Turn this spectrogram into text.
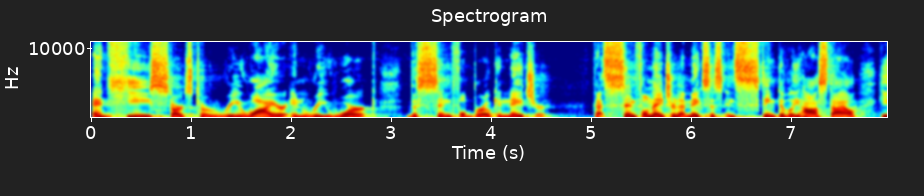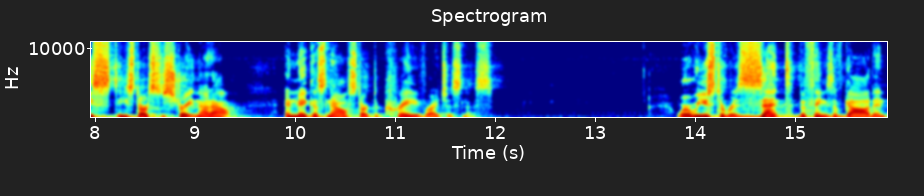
And He starts to rewire and rework the sinful, broken nature. That sinful nature that makes us instinctively hostile, he, he starts to straighten that out and make us now start to crave righteousness where we used to resent the things of God and,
